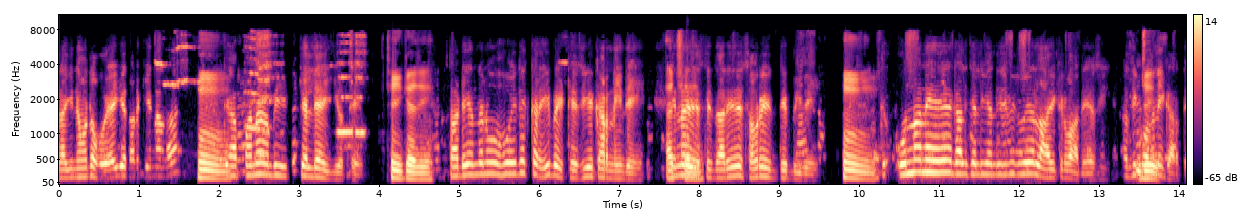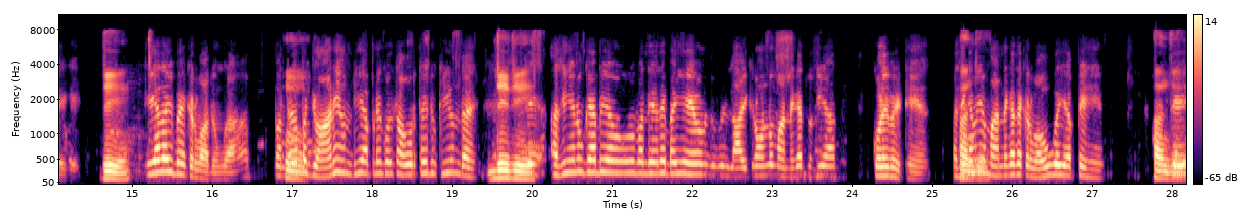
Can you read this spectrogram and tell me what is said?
ਰਾਜੀਨਾਮਾ ਤਾਂ ਹੋਇਆ ਹੀ ਹੈ ਤੜਕੇ ਇਹਨਾਂ ਦਾ ਤੇ ਆਪਾਂ ਨਾ ਵੀ ਚੱਲੇ ਆਈਏ ਉੱਥੇ। ਠੀਕ ਹੈ ਜੀ। ਸਾਡੇ ਅੰਦਰ ਨੂੰ ਉਹ ਇਹਦੇ ਘਰੇ ਹੀ ਬੈਠੇ ਸੀ ਇਹ ਕਰਨੀ ਦੇ ਇਹਨਾਂ ਦੇ ਜੀ। ਰਿਸ਼ਤੇਦਾਰ ਇਹਦੇ ਸਹੁਰੇ ਦੇਬੀ ਦੇ। ਹੂੰ। ਉਹਨਾਂ ਨੇ ਇਹ ਗੱਲ ਚੱਲੀ ਜਾਂਦੀ ਸੀ ਵੀ ਤੂੰ ਇਹਦਾ ਇਲਾਜ ਕਰਵਾ ਦੇ ਅਸੀਂ ਅਸੀਂ ਕੁਝ ਜੀ। ਨਹੀਂ ਕਰਦੇਗੇ ਜੀ। ਇਹਦਾ ਵੀ ਮੈਂ ਕਰਵਾ ਦੂੰਗਾ। ਬੰਦੇ ਹੂੰ। ਆਪਾਂ ਜਵਾਨ ਹੀ ਹੁੰਦੀ ਆ ਆਪਣੇ ਕੋਲ ਤਾਂ ਹੋਰ ਤਾਂ ਇਹਨੂੰ ਕੀ ਹੁੰਦਾ ਹੈ? ਜੀ ਜੀ। ਅਸੀਂ ਇਹਨੂੰ ਕਿਹਾ ਵੀ ਉਹ ਬੰਦੇ ਦੇ ਬਾਈ ਇਹ ਹੁਣ ਇਲਾਜ ਕਰਾਉਣ ਨੂੰ ਮੰਨ ਗਿਆ ਤੁਸੀਂ ਆ ਕੋਲੇ ਬੈਠੇ ਆ। ਅਸੀਂ ਕਿਹਾ ਵੀ ਮੰਨ ਗਿਆ ਤਾਂ ਕਰਵਾਊਗਾ ਹੀ ਆਪੇ ਇਹ। ਹਾਂਜੀ।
